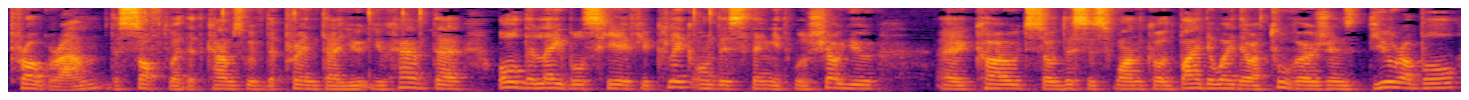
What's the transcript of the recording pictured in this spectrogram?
program, the software that comes with the printer. You you have the all the labels here. If you click on this thing, it will show you uh, code. So this is one code. By the way, there are two versions: durable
